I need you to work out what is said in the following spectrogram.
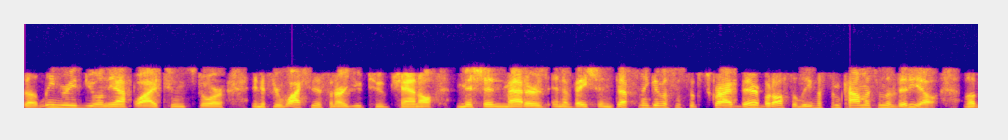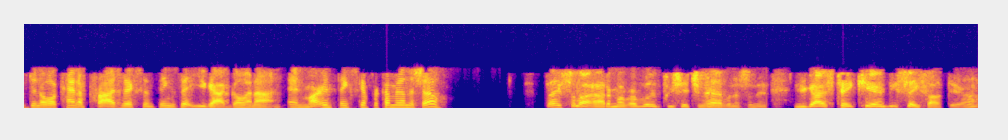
uh, leave a review on the Apple iTunes Store. And if you're watching this on our YouTube channel, Mission Matters Innovation, definitely give us a subscribe there, but also leave us some comments in the video. Love to know what kind of projects and things that you got going on. And Martin, thanks again for coming on the show. Thanks a lot, Adam. I really appreciate you having us. And you guys take care and be safe out there, huh?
